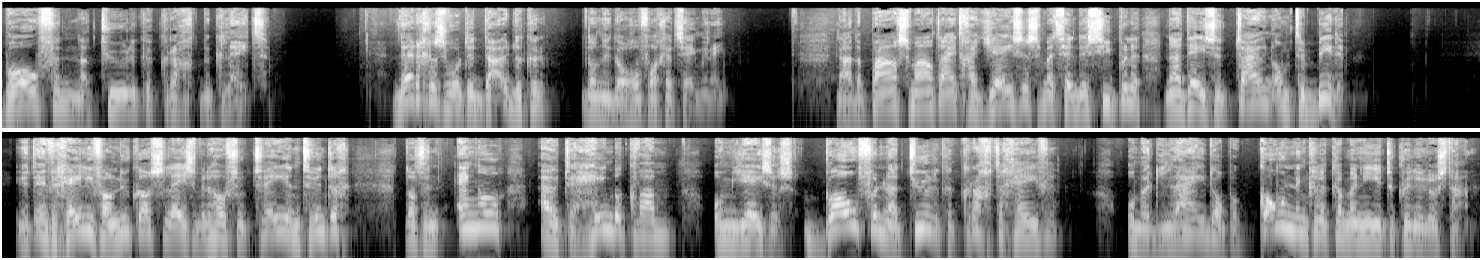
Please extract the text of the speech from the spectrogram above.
bovennatuurlijke kracht bekleed. Nergens wordt het duidelijker dan in de Hof van Gethsemane. Na de paasmaaltijd gaat Jezus met zijn discipelen naar deze tuin om te bidden. In het evangelie van Lucas lezen we in hoofdstuk 22 dat een engel uit de hemel kwam om Jezus bovennatuurlijke kracht te geven om het lijden op een koninklijke manier te kunnen doorstaan.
